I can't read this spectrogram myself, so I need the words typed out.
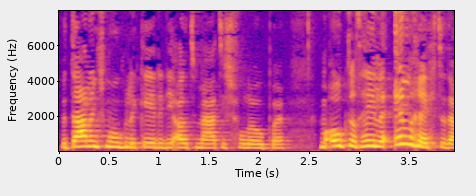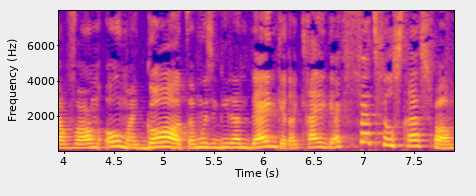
betalingsmogelijkheden die automatisch verlopen. Maar ook dat hele inrichten daarvan, oh my god, daar moet ik niet aan denken. Daar krijg ik echt vet veel stress van.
